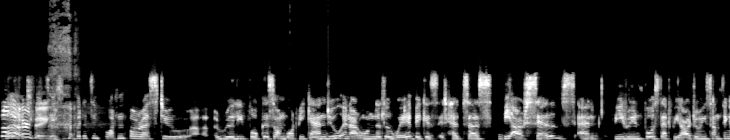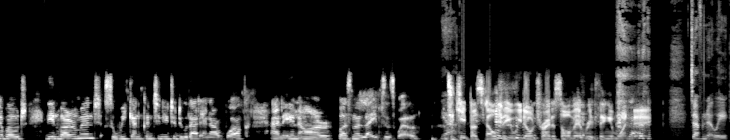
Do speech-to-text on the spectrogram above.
but, it's, but it's important for us to uh, really focus on what we can do in our own little way because it helps us be ourselves and be reinforced that we are doing something about the environment so we can continue to do that in our work and in our personal lives as well. Yeah. To keep us healthy, we don't try to solve everything in one day. Definitely.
